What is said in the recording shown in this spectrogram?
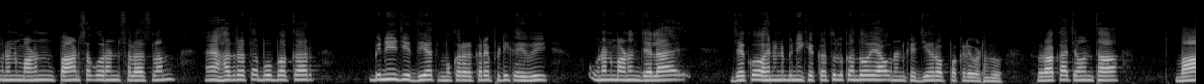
उन्हनि माण्हुनि पाण सगोरन सलम ऐं हज़रत अबू बकर ॿिन्ही जी दत मुक़ररु करे फिटी कई हुई उन्हनि माण्हुनि जे लाइ जेको हिननि ॿिन्ही खे क़तलु कंदो या उन्हनि खे जीअरो पकिड़े वठंदो सुराका चवनि था मां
